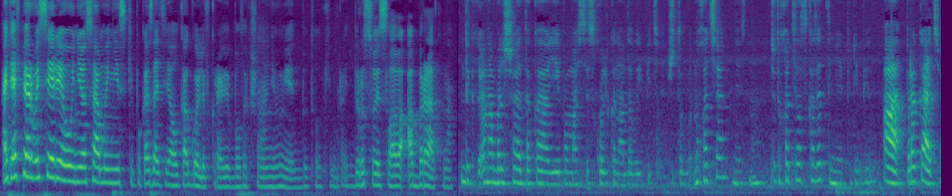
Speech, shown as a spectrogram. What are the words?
Хотя в первой серии у нее самый низкий показатель алкоголя в крови был, так что она не умеет бутылки брать. Беру свои слова обратно. Так она большая такая ей по массе сколько надо выпить, чтобы... Ну, хотя, не знаю. Что-то хотела сказать, ты меня перебил. А, про Катю.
